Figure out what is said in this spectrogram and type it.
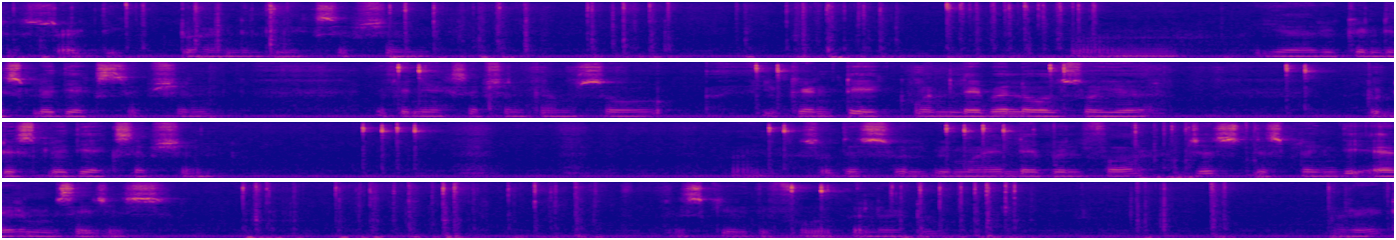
just write the to handle the exception. Uh, here you can display the exception. If any exception comes so you can take one label also here to display the exception. So this will be my label for just displaying the error messages. Just give the forecolor to red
